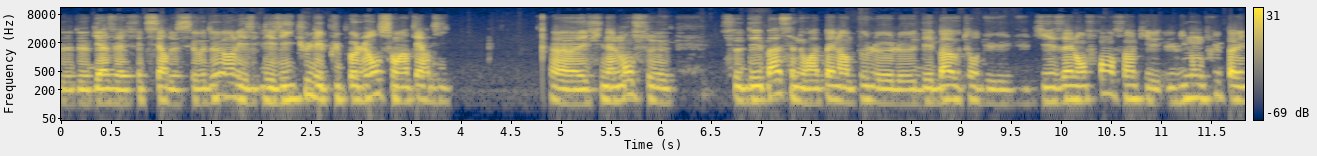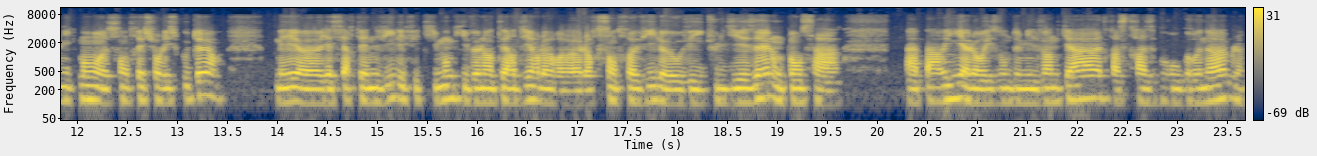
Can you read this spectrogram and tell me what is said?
de, gaz à effet de serre de CO2, hein, les, les, véhicules les plus polluants sont interdits. Euh, et finalement, ce, ce débat, ça nous rappelle un peu le, débat autour du, diesel en France, hein, qui lui non plus pas uniquement euh, centré sur les scooters, mais euh, il y a certaines villes effectivement qui veulent interdire leur, euh, leur centre-ville aux véhicules diesel. On pense à, à Paris à l'horizon 2024, à Strasbourg ou Grenoble.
